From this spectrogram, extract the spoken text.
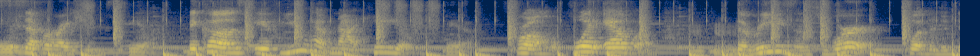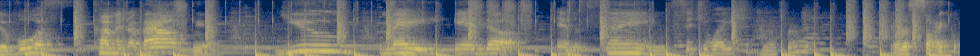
Yeah. separations. Yeah. Because if you have not healed Yeah. from whatever Mhm. the reasons were for the divorce coming about, Yeah. you may end up in the same situation. That's right. In a cycle.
